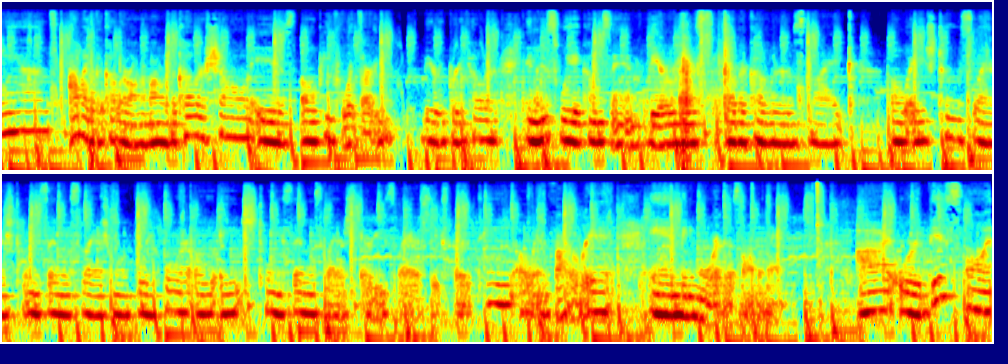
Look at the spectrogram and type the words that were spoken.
And I like the color on the model. The color shown is OP430 very pretty color. And this wig comes in various other colors like OH2 slash 27 slash 144, OH27 slash 30 slash 613, ON Fire Red, and many more that's on the back. I ordered this on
